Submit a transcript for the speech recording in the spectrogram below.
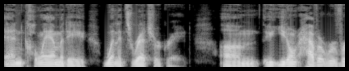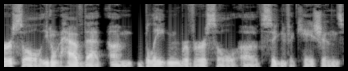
and calamity when it's retrograde. Um, you don't have a reversal. You don't have that um, blatant reversal of significations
